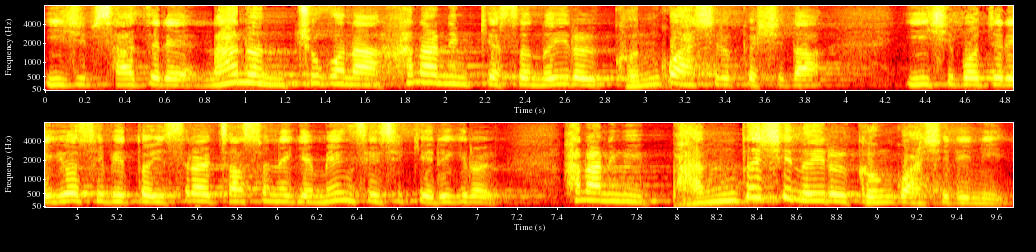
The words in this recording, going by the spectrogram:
24절에 나는 죽으나 하나님께서 너희를 건고하실 것이다. 25절에 요셉이 또 이스라엘 자손에게 맹세시켜 이르기를 하나님이 반드시 너희를 건고하시리니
